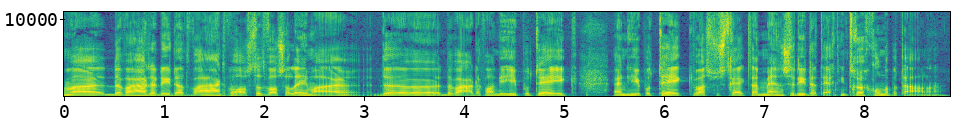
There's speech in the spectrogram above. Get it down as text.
Maar de waarde die dat waard was, dat was alleen maar de, de waarde van die hypotheek. En die hypotheek was verstrekt aan mensen die dat echt niet terug konden betalen.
